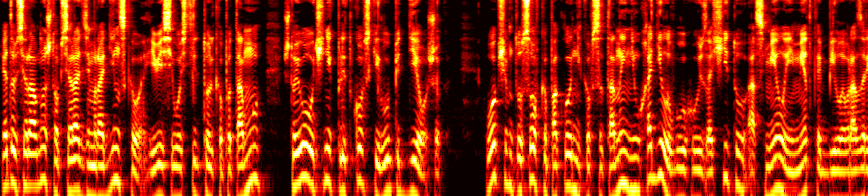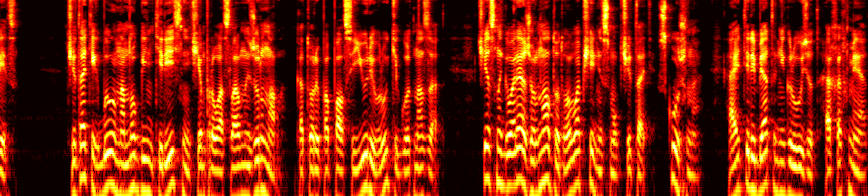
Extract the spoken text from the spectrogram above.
Это все равно, что обсирать Земродинского и весь его стиль только потому, что его ученик Плитковский лупит девушек. В общем, тусовка поклонников сатаны не уходила в глухую защиту, а смело и метко била в разрез. Читать их было намного интереснее, чем православный журнал, который попался Юре в руки год назад. Честно говоря, журнал тот он вообще не смог читать. Скучно. А эти ребята не грузят, а хохмят.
